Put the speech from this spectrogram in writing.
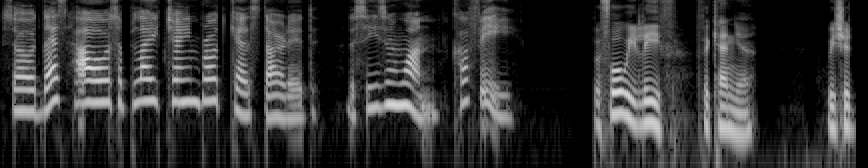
So that's how supply chain broadcast started. The season 1, coffee. Before we leave for Kenya, we should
